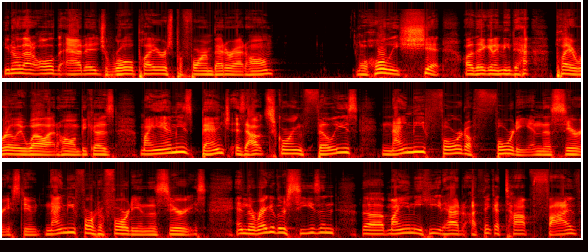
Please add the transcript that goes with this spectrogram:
You know that old adage: role players perform better at home well, holy shit, are they going to need to ha- play really well at home because Miami's bench is outscoring Phillies 94 to 40 in this series, dude. 94 to 40 in this series. In the regular season, the Miami Heat had, I think, a top five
